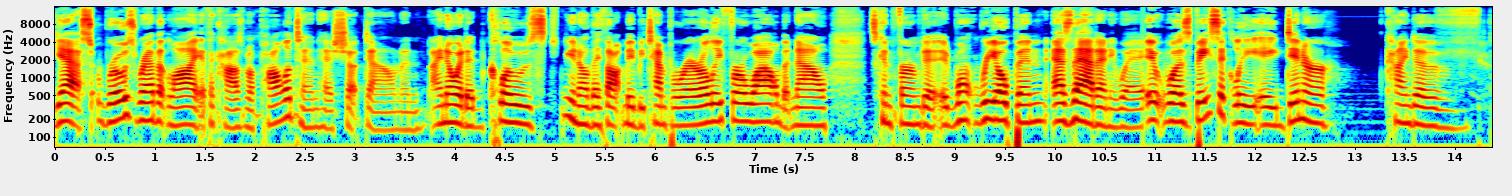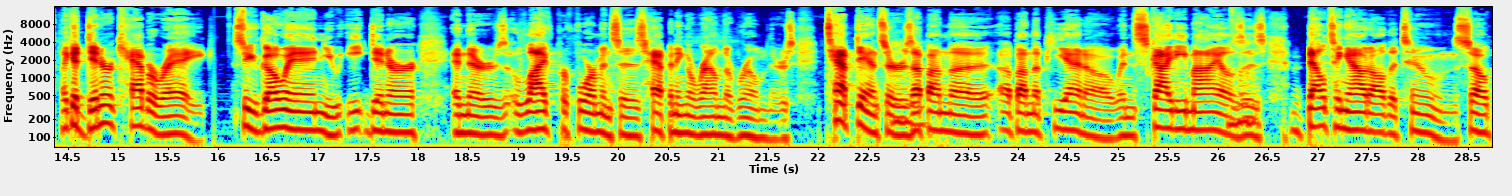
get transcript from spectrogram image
Yes, Rose Rabbit Lie at the Cosmopolitan has shut down. And I know it had closed, you know, they thought maybe temporarily for a while, but now it's confirmed it, it won't reopen as that anyway. It was basically a dinner kind of. like a dinner cabaret. So you go in, you eat dinner, and there's live performances happening around the room. There's tap dancers mm-hmm. up on the up on the piano, and Sky D Miles mm-hmm. is belting out all the tunes. So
